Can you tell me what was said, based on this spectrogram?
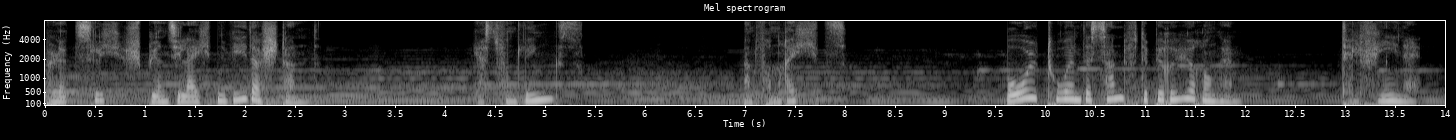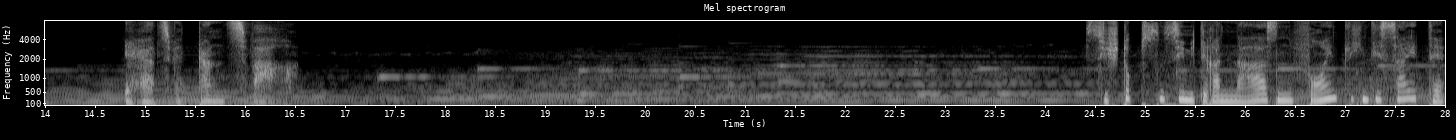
Plötzlich spüren sie leichten Widerstand. Erst von links, dann von rechts. Wohltuende, sanfte Berührungen. Delfine. Ihr Herz wird ganz warm. Sie stupsen sie mit ihren Nasen freundlich in die Seite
